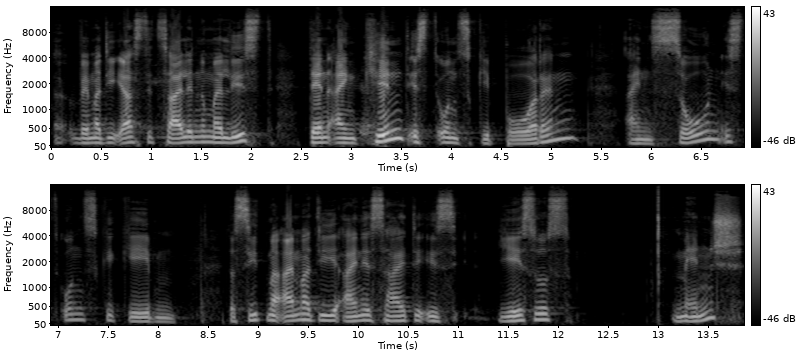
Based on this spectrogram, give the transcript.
äh, wenn man die erste Zeile Nummer liest, denn ein Kind ist uns geboren, ein Sohn ist uns gegeben. Das sieht man einmal, die eine Seite ist Jesus, Mensch,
